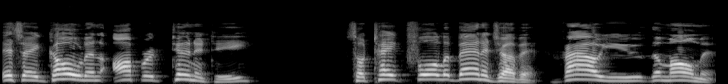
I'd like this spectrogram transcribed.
it's a golden opportunity. So, take full advantage of it, value the moment,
